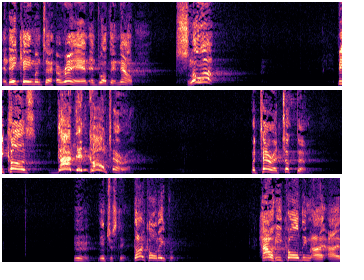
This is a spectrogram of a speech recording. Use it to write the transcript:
and they came unto Haran and dwelt there. Now, slow up. Because God didn't call Terah, but Terah took them. Hmm, interesting. God called Abram. How he called him, I, I,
